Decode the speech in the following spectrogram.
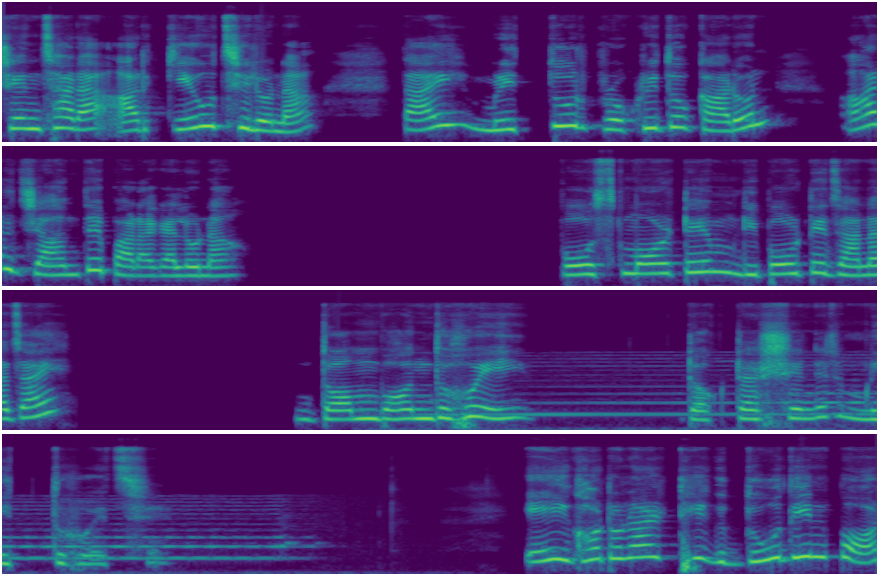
সেন ছাড়া আর কেউ ছিল না, তাই মৃত্যুর প্রকৃত কারণ আর জানতে পারা গেল না। পোস্টমর্টেম রিপোর্টে জানা যায়, দম বন্ধ হয়েই ডক্টর সেনের মৃত্যু হয়েছে। এই ঘটনার ঠিক দুদিন পর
